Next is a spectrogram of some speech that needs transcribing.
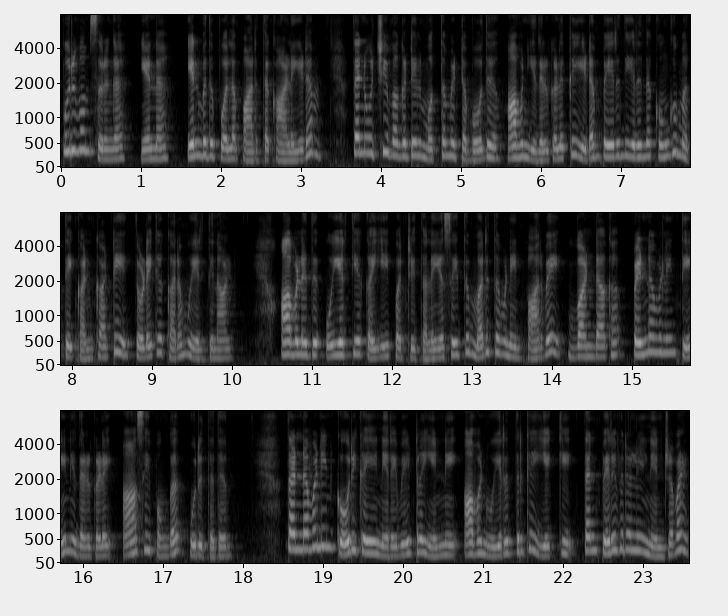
புருவம் சுருங்க என்ன? என்பது போல பார்த்த காளையிடம் தன் உச்சி வகட்டில் முத்தமிட்ட போது அவன் இதழ்களுக்கு இடம்பெயர்ந்து இருந்த குங்குமத்தை கண்காட்டி துடைக்க கரம் உயர்த்தினாள். அவளது உயர்த்திய கையை பற்றி தலையசைத்து மறுத்தவனின் பார்வை வண்டாக பெண்ணவளின் தேன் இதழ்களை ஆசை பொங்க உறுத்தது. தன்னவனின் கோரிக்கையை நிறைவேற்ற எண்ணி அவன் உயரத்திற்கு எக்கி தன் பெருவிரலில் நின்றவள்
